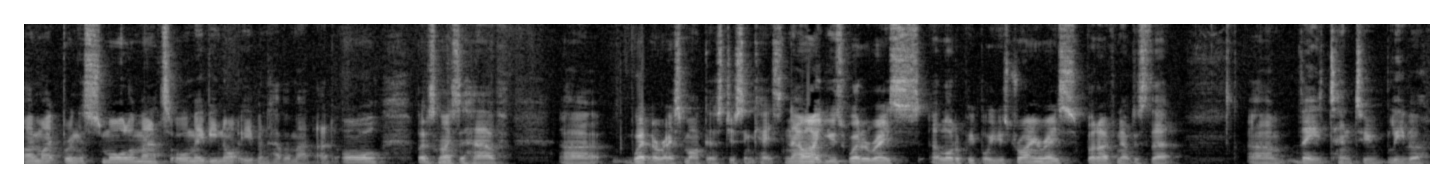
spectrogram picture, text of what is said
I might bring a smaller mat or maybe not even have a mat at all, but it's nice to have uh, wet erase markers just in case. Now I use wet erase, a lot of people use dry erase, but I've noticed that um, they tend to leave a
